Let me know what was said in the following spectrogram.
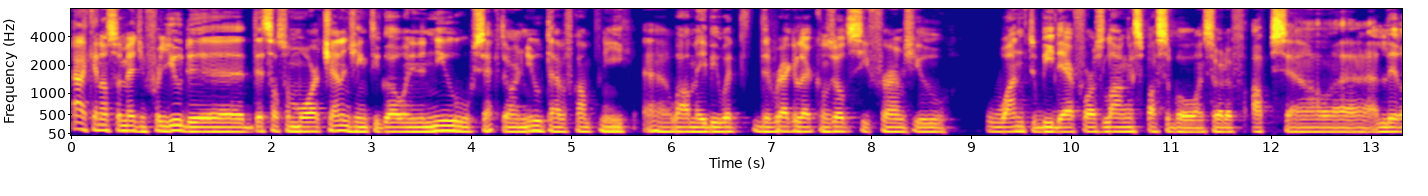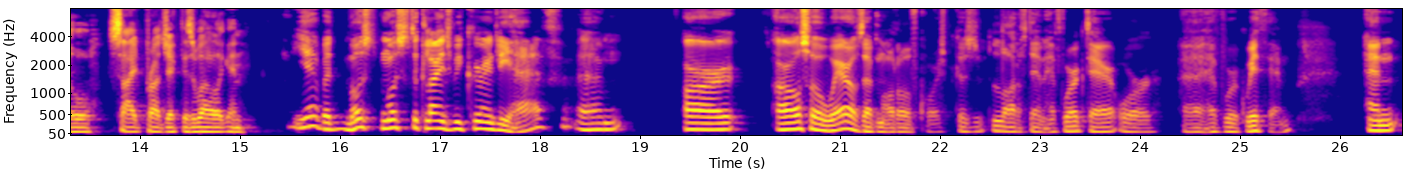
I can also imagine for you the that's also more challenging to go in a new sector, a new type of company. Uh, while maybe with the regular consultancy firms, you want to be there for as long as possible and sort of upsell uh, a little side project as well again. Yeah, but most most of the clients we currently have um, are are also aware of that model, of course, because a lot of them have worked there or uh, have worked with them. And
